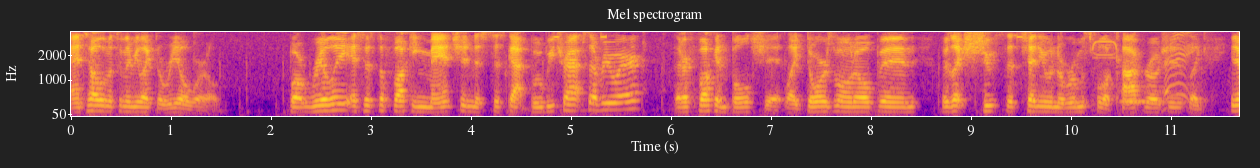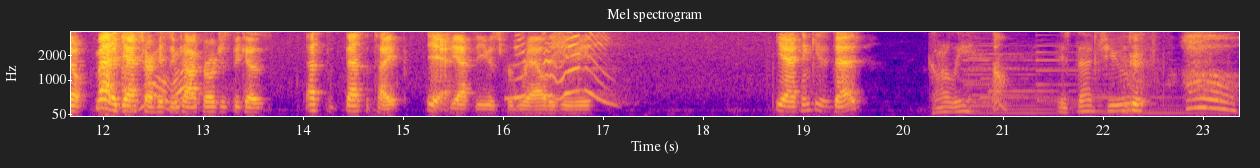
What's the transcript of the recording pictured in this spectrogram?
and tell them it's going to be like the real world. But really, it's just a fucking mansion that's just got booby traps everywhere that are fucking bullshit. Like, doors won't open. There's like shoots that send you into rooms full of cockroaches. Hey. Like, you know, Madagascar Are you hissing alright? cockroaches because that's the, that's the type Yeah. that you have to use for Mr. reality TV. Yeah, I think he's dead. Carly? Oh. Is that you? Oh,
